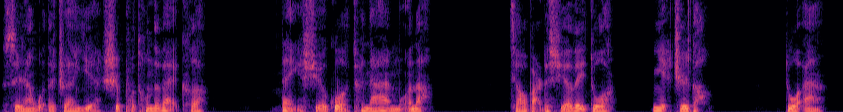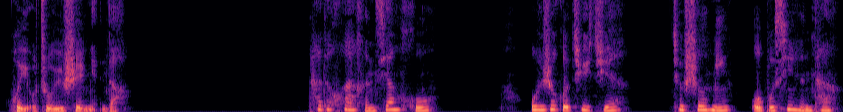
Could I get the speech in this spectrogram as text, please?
虽然我的专业是普通的外科，但也学过推拿按摩呢。脚板的穴位多，你也知道，多按会有助于睡眠的。”他的话很江湖，我如果拒绝，就说明我不信任他。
